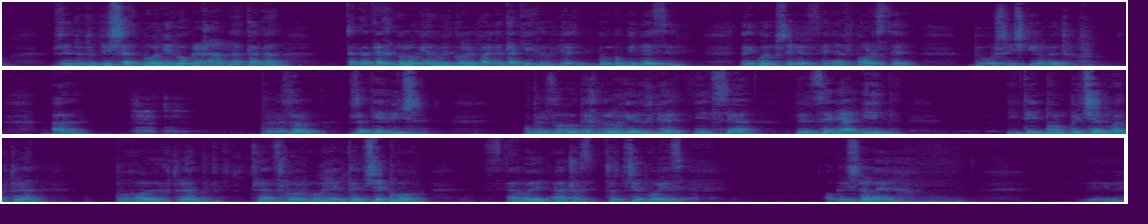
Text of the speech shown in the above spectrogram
że do- dotychczas było niewyobrażalna taka, taka technologia wykonywania takich głębokich wierceń. Najgłębsze wiercenia w Polsce było 6 kilometrów, a profesor Żakiewicz opracował technologię wiertnictwa, wiercenia i, i tej pompy ciepła, która, która transformuje to ciepło skały, a to, to ciepło jest określone yy,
